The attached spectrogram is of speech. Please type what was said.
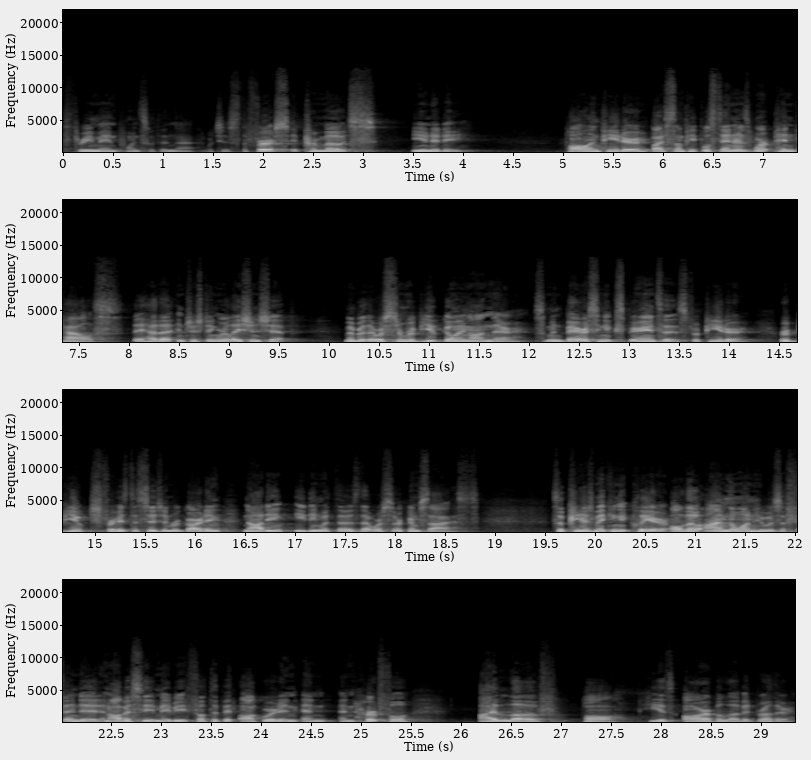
Three main points within that, which is the first, it promotes unity. Paul and Peter, by some people's standards, weren't pen pals. They had an interesting relationship. Remember, there was some rebuke going on there, some embarrassing experiences for Peter, rebuked for his decision regarding not eating with those that were circumcised. So Peter's making it clear, although I'm the one who was offended, and obviously maybe felt a bit awkward and, and, and hurtful, I love Paul. He is our beloved brother.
